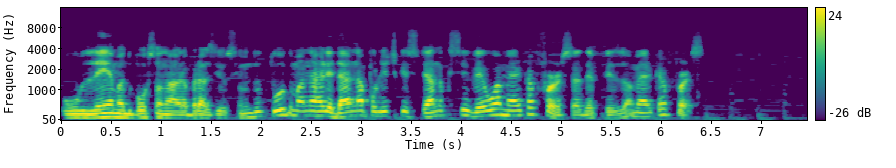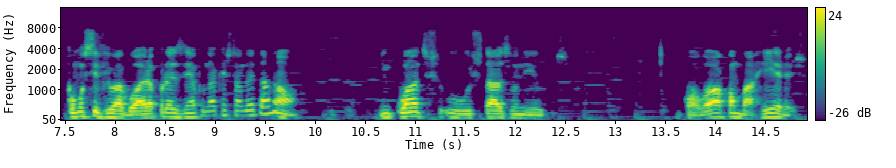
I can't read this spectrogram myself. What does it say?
o lema do Bolsonaro é Brasil acima de tudo, mas na realidade na política externa que se vê o America First, a defesa do America First. Como se viu agora, por exemplo, na questão do etanol. Enquanto os Estados Unidos colocam barreiras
